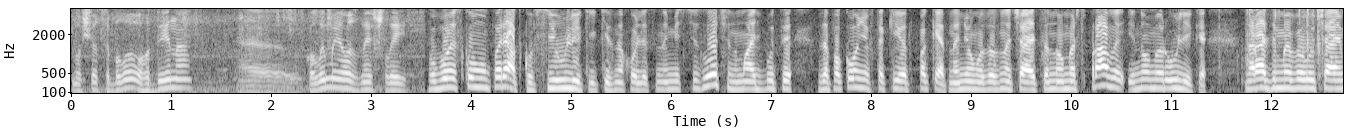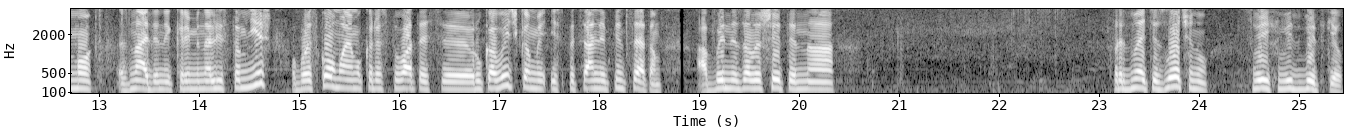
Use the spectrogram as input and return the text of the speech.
ну, що це було, година, е, коли ми його знайшли. В обов'язковому порядку всі уліки, які знаходяться на місці злочину, мають бути запаковані в такий от пакет. На ньому зазначається номер справи і номер уліки. Наразі ми вилучаємо знайдений криміналістом ніж. Обов'язково маємо користуватись е, рукавичками і спеціальним пінцетом, аби не залишити на предметі злочину своїх відбитків.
